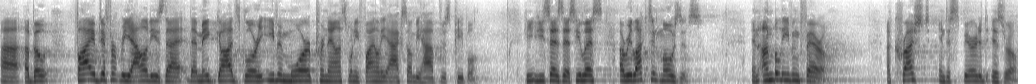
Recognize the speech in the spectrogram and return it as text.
uh, about five different realities that, that make God's glory even more pronounced when he finally acts on behalf of his people. He, he says this He lists a reluctant Moses, an unbelieving Pharaoh, a crushed and dispirited Israel,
